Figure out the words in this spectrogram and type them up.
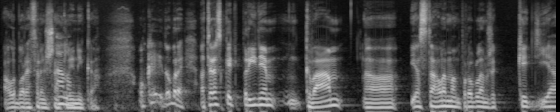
alebo referenčná ano. klinika. OK, dobre. A teraz keď prídem k vám, ja stále mám problém, že keď ja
